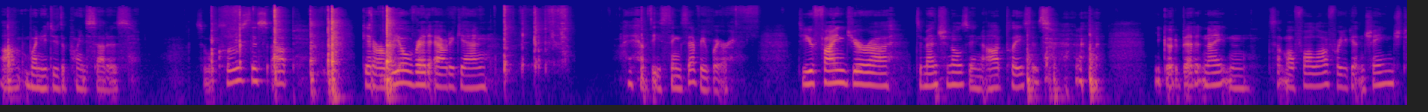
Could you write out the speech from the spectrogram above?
um, when you do the poinsettias. So we'll close this up, get our real red out again. I have these things everywhere. Do you find your uh, dimensionals in odd places? you go to bed at night and something will fall off or you're getting changed.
